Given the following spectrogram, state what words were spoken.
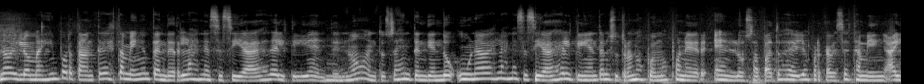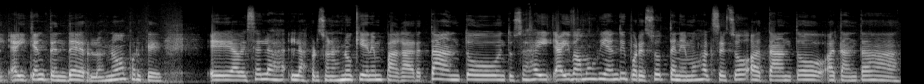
No, y lo más importante es también entender las necesidades del cliente, ¿no? Entonces, entendiendo una vez las necesidades del cliente, nosotros nos podemos poner en los zapatos de ellos, porque a veces también hay, hay que entenderlos, ¿no? Porque eh, a veces las personas no quieren pagar tanto, entonces ahí, ahí vamos viendo y por eso tenemos acceso a tanto, a tantas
